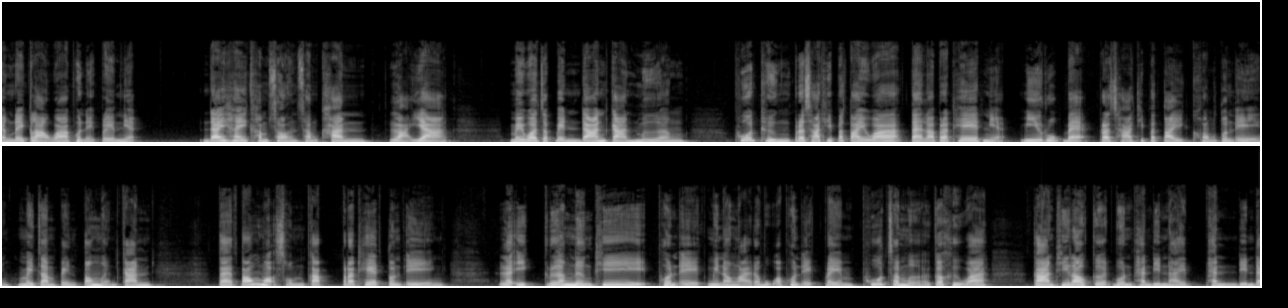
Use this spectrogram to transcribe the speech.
ยังได้กล่าวว่าพลเอกเปรมเนี่ยได้ให้คำสอนสำคัญหลายอย่าง ไม่ว่าจะเป็นด้านการเมือง พูดถึงประชาธิปไตยว่าแต่ละประเทศเนี่ยมีรูปแบบประชาธิปไตยของตนเอง ไม่จำเป็นต้องเหมือนกัน แต่ต้องเหมาะสมกับประเทศตนเอง และอีกเรื่องหนึ่งที่พลเอกมินอองหลายระบุว่าพลเอกเปรมพูดเสมอก็คือว่า การที่เราเกิดบนแผ่นดินใดแผ่นดินใด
